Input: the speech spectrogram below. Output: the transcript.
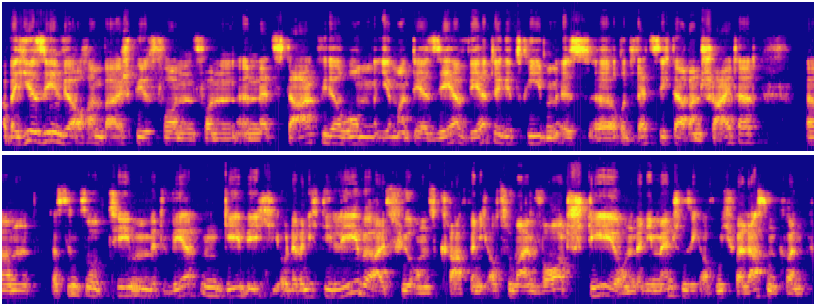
Aber hier sehen wir auch ein Beispiel von, von Ned Stark wiederum, jemand, der sehr wertegetrieben ist äh, und letztlich daran scheitert. Ähm, das sind so Themen mit Werten, gebe ich, oder wenn ich die lebe als Führungskraft, wenn ich auch zu meinem Wort stehe und wenn die Menschen sich auf mich verlassen können,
